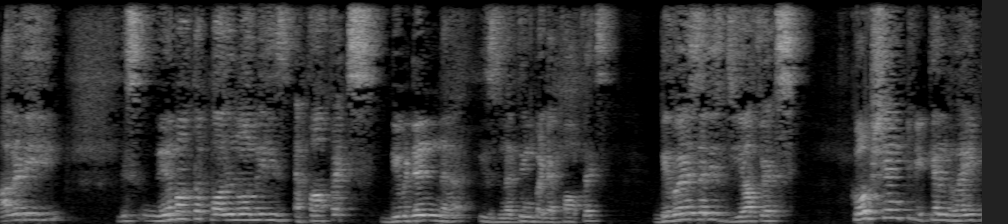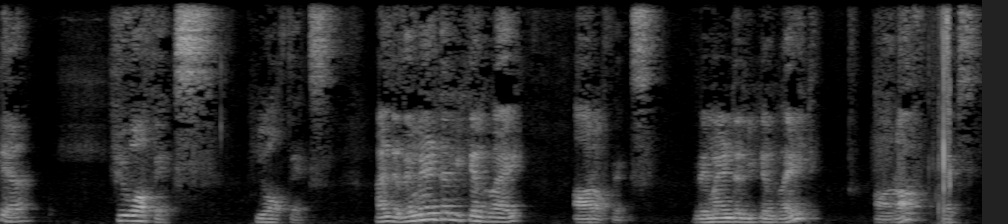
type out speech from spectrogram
already this name of the polynomial is f of x dividend uh, is nothing but f of x divisor is g of x. Quotient we can write a q of x q of x. And remainder we can write r of x. Remainder we can write r of x.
